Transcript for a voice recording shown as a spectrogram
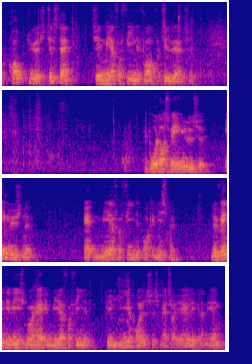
og grov dyrisk tilstand til en mere forfinet form for tilværelse. Det burde også være indlysende, indlysende at en mere forfinet organisme nødvendigvis må have en mere forfinet vedligeholdelsesmateriale eller næring.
